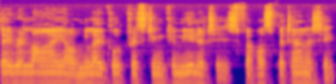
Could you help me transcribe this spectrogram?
they rely on local Christian communities for hospitality.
